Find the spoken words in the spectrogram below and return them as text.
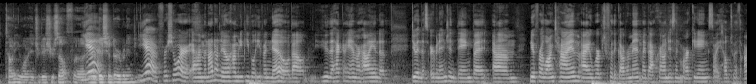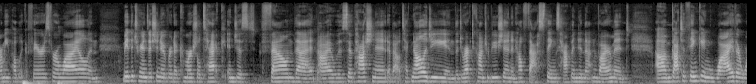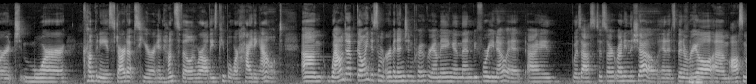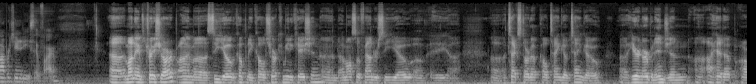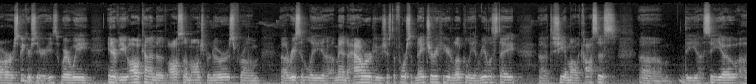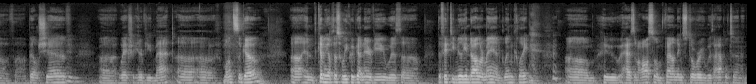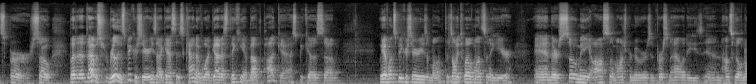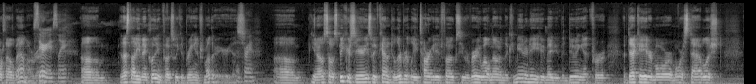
Toni, you want to introduce yourself uh, yeah. in addition to Urban Engine? Yeah, for sure. Um, and I don't know how many people even know about who the heck I am or how I end up doing this Urban Engine thing, but um, know, for a long time I worked for the government. My background is in marketing, so I helped with Army Public Affairs for a while and made the transition over to commercial tech and just found that I was so passionate about technology and the direct contribution and how fast things happened in that environment um, got to thinking why there weren't more companies, startups here in Huntsville, and where all these people were hiding out. Um, wound up going to some urban engine programming, and then before you know it, I was asked to start running the show, and it's been a real um, awesome opportunity so far. Uh, my is Trey Sharp. I'm a CEO of a company called Sharp Communication, and I'm also founder CEO of a, uh, uh, a tech startup called Tango Tango. Uh, here in Urban Engine, uh, I head up our speaker series where we interview all kind of awesome entrepreneurs from uh, recently uh, Amanda Howard, who's just a force of nature here locally in real estate, uh, Tasia Malakasis, um, the uh, CEO of Belle Chevre. Mm-hmm. we actually interviewed Matt months ago. And coming up this week, we've got an interview with the $50 million man, Glenn Clayton um, who has an awesome founding story with Appleton and Spur. So, but uh, that was really the speaker series, I guess, is kind of what got us thinking about the podcast because um, we have one speaker series a month. There's only 12 months in a year. And there's so many awesome entrepreneurs and personalities in Huntsville, North Alabama, right? Seriously. Um, and that's not even including folks we could bring in from other areas. That's right. Um, you know, so speaker series, we've kind of deliberately targeted folks who are very well known in the community, who maybe have been doing it for a decade or more, or more established.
